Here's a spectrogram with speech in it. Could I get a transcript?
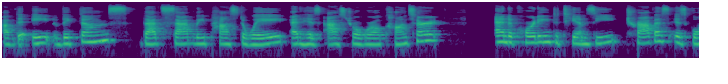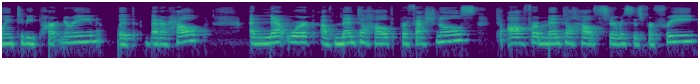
of the eight victims that sadly passed away at his Astroworld concert. And according to TMZ, Travis is going to be partnering with BetterHelp, a network of mental health professionals to offer mental health services for free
